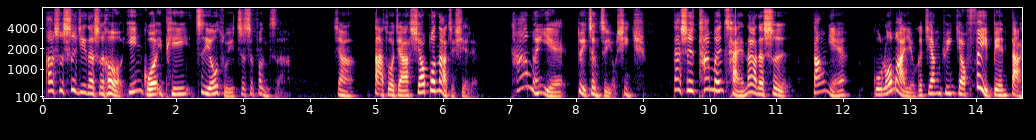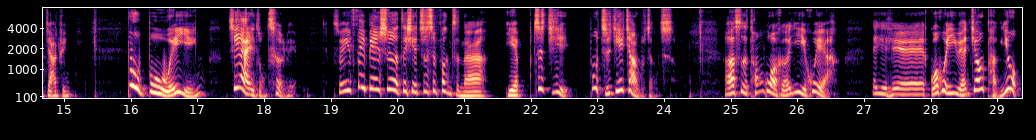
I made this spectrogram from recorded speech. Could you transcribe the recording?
二十世纪的时候，英国一批自由主义知识分子啊，像大作家肖伯纳这些人，他们也对政治有兴趣。但是他们采纳的是当年古罗马有个将军叫费边大将军，步步为营这样一种策略，所以费边社这些知识分子呢，也自己不直接加入政治，而是通过和议会啊那些国会议员交朋友，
